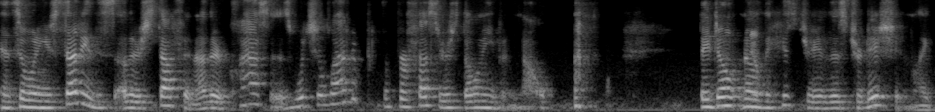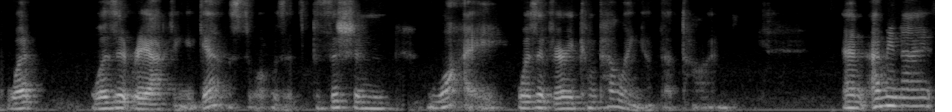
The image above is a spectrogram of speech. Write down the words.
and so when you study this other stuff in other classes, which a lot of the professors don't even know, they don't know the history of this tradition. Like, what was it reacting against? What was its position? Why was it very compelling at that time? And I mean, I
